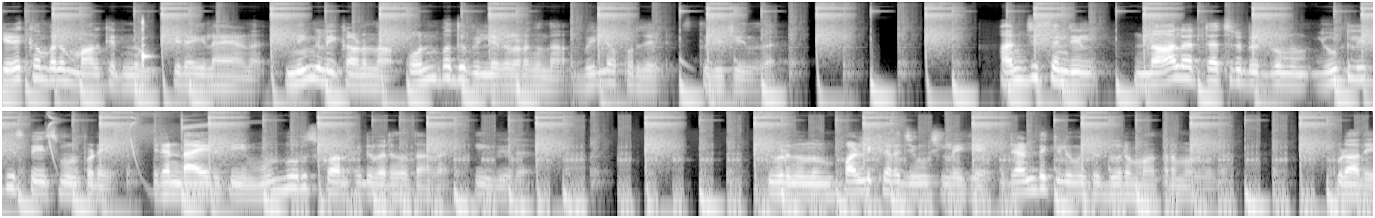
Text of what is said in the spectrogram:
കിഴക്കമ്പലം മാർക്കറ്റിനും ഇടയിലായാണ് നിങ്ങൾ ഈ കാണുന്ന ഒൻപത് വില്ലകളടങ്ങുന്ന വില്ല പ്രൊജക്ട് സ്ഥിതി ചെയ്യുന്നത്. അഞ്ച് സെന്റിൽ നാല് അറ്റാച്ച്ഡ് ബെഡ്റൂമും യൂട്ടിലിറ്റി സ്പേസും ഉൾപ്പെടെ രണ്ടായിരത്തി മുന്നൂറ് സ്ക്വയർ ഫീറ്റ് വരുന്നതാണ് ഈ വീട്. ഇവിടെ നിന്നും പള്ളിക്കര ജംഗ്ഷനിലേക്ക് രണ്ട് കിലോമീറ്റർ ദൂരം മാത്രമാണുള്ളത് കൂടാതെ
